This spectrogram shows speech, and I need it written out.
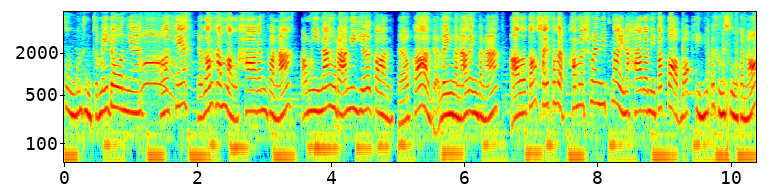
สูงๆมันถึงจะไม่โดนไง โอเค เดี๋ยวต้องทำหลังคากันก่อนนะต้องมีนั่งร้านเยอะๆก่อน แล้วก็เดี๋ยวเล็งก่อนนะเล็งก่อนนะอ่าเราต้องใช้สลับเข้ามาช่วยนิดหน่อยนะคะ ตอนนี้ก็ต่อบล็อกหินขึ้นไปสูงๆกันเนาะ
